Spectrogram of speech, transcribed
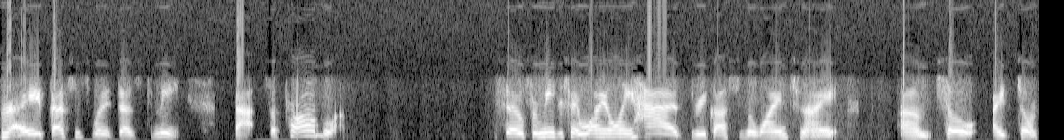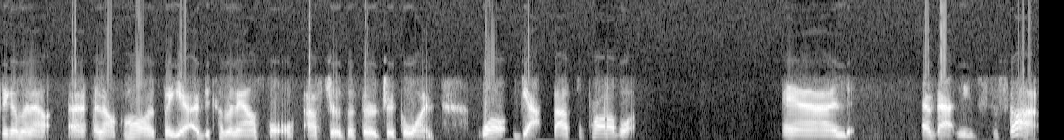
right? That's just what it does to me. That's a problem. So for me to say, well, I only had three glasses of wine tonight, um, so I don't think I'm an, al- an alcoholic, but yeah, I become an asshole after the third drink of wine. Well, yeah, that's a problem. And, and that needs to stop,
